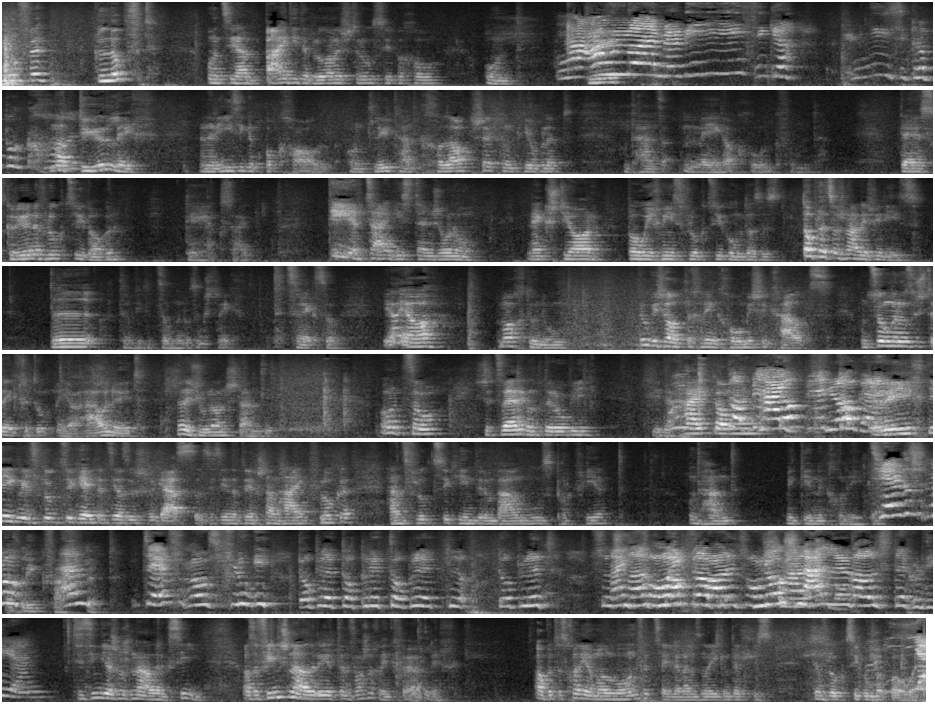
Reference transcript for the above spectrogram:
gelupft. Und sie haben beide den Blumenstrauß bekommen. Und Ja, auch noch einen riesigen, riesigen Pokal. Natürlich. Ein riesiger Pokal. Und die Leute haben geklatscht und gejubelt und haben es mega cool gefunden. Das grüne Flugzeug aber, der hat gesagt, dir zeige ich es dann schon noch. Nächstes Jahr baue ich mein Flugzeug um, dass es doppelt so schnell ist wie dies. Bäh, hat er wieder die Zunge rausgestreckt. Der Zwerg so, ja, ja, mach du nun. Du bist halt ein bisschen ein komischer Kauz. Und die Zunge rausstrecken tut man ja auch nicht. Das ist unanständig. Und so ist der Zwerg und der Robby wieder heimgegangen. Richtig, weil das Flugzeug hätten sie ja sonst vergessen. Sie sind natürlich schnell heimgeflogen, haben das Flugzeug hinter dem Baumhaus parkiert und haben mit ihren Kollegen Zuerst ein noch, bisschen gefechtet. zuerst noch das Flugi. Doppelt, doppelt, doppelt, doppelt. So Nein, schnell so noch schnell. schneller als der Grün. Sie sind ja schon schneller gewesen. Also viel schneller wird dann fast ein bisschen gefährlich. Aber das kann ich ja mal morgen erzählen, wenn es noch irgendetwas mit dem Flugzeug umbauen. Ja,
